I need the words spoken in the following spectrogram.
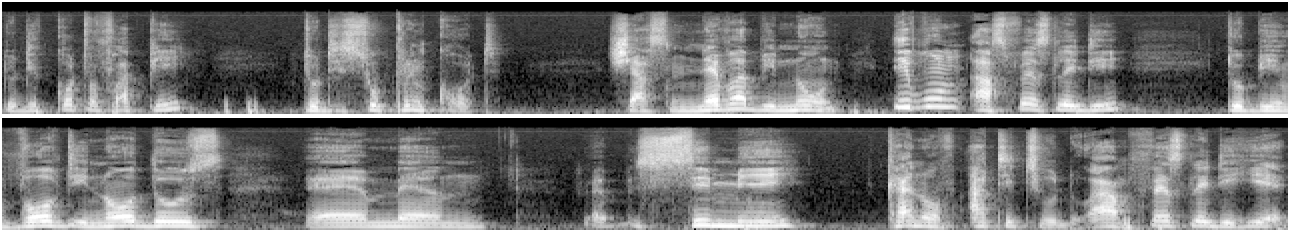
to the Court of Appeal to the Supreme Court. She has never been known, even as First Lady, to be involved in all those um, um, see me kind of attitude. I'm First Lady here.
